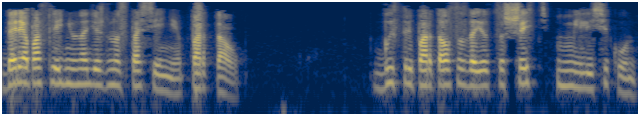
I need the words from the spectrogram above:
даря последнюю надежду на спасение — портал. Быстрый портал создается 6 миллисекунд.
